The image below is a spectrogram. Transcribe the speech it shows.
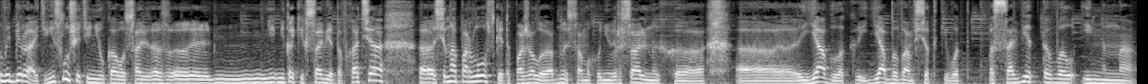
лучше выбирайте, не слушайте ни у кого э, никаких советов. Хотя э, Сенап Орловская – это, пожалуй, одно из самых универсальных яблок. Я бы вам все-таки вот посоветовал именно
